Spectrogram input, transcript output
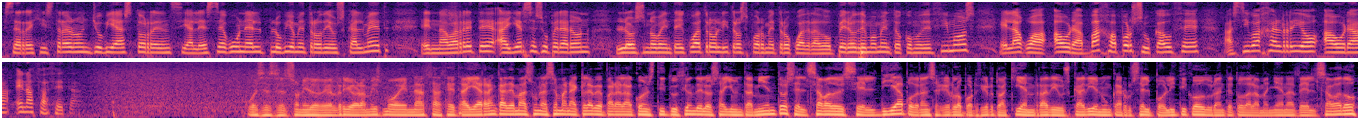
se registraron lluvias torrenciales. Según el pluviómetro de Euskalmet, en Navarrete ayer se superaron los 94 litros por metro cuadrado. Pero de momento, como decimos, el agua ahora baja por su cauce, así baja el río ahora en Azaceta. Pues es el sonido del río ahora mismo en Azaceta y arranca además una semana clave para la constitución de los ayuntamientos. El sábado es el día, podrán seguirlo por cierto aquí en Radio Euskadi en un carrusel político durante toda la mañana del sábado.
